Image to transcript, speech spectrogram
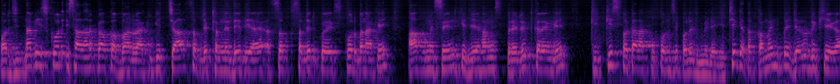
और जितना भी स्कोर इस आधार पर आपका बन रहा है, क्योंकि चार सब्जेक्ट हमने दे दिया है, सब सब्जेक्ट को एक स्कोर बना के आप हमें सेंड कीजिए, हम इस प्रेडिक्ट करेंगे कि किस प्रकार आपको कौन सी कॉलेज मिलेगी। ठीक है तो कमेंट पे ज़रूर लिखिएगा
